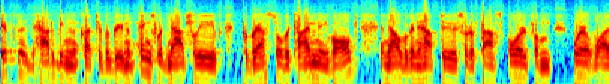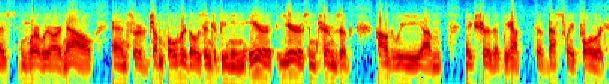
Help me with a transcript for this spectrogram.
if there had been a collective agreement, things would naturally have progressed over time and evolved. And now we're going to have to sort of fast forward from where it was and where we are now and sort of jump over those intervening year, years in terms of how do we um, make sure that we have the best way forward.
